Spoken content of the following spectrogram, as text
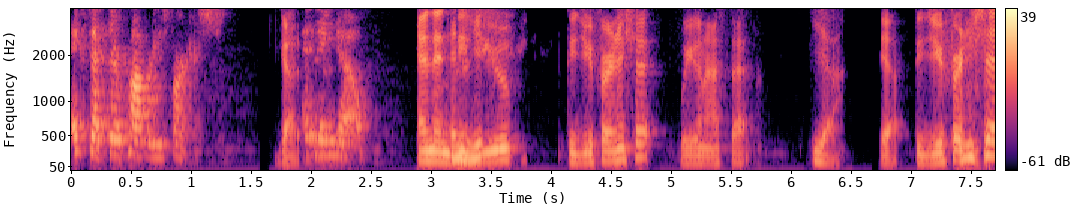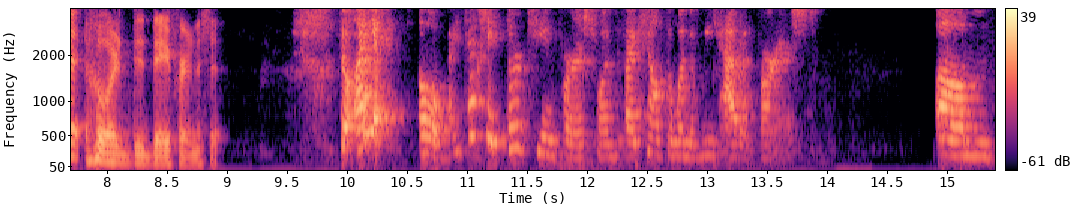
except their property's furnished Got it. and they know And then, And did you- you did you furnish it? Were you gonna ask that? Yeah. Yeah. Did you furnish it, or did they furnish it? so i oh it's actually 13 furnished ones if i count the one that we haven't furnished um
